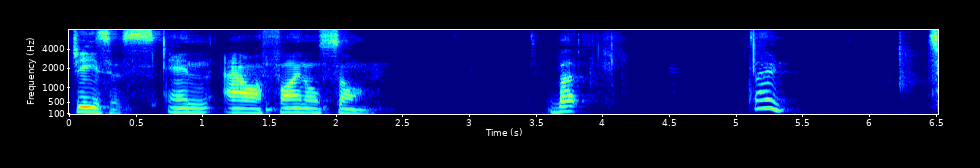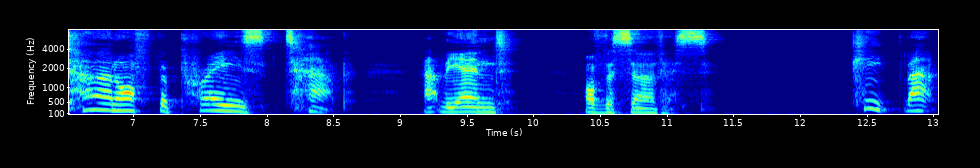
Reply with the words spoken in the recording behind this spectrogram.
Jesus in our final song. But don't turn off the praise tap at the end of the service. Keep that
